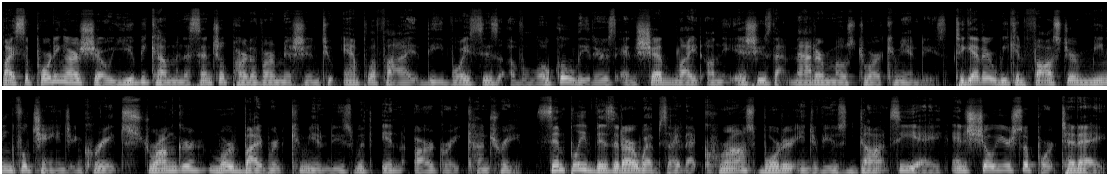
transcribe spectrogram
By supporting our show, you become an essential part of our mission to amplify the voices of local leaders and shed light on the issues that matter most to our communities. Together, we can foster meaningful change and create stronger, more vibrant communities within our great country. Simply visit our website at crossborderinterviews.ca and show your support today.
